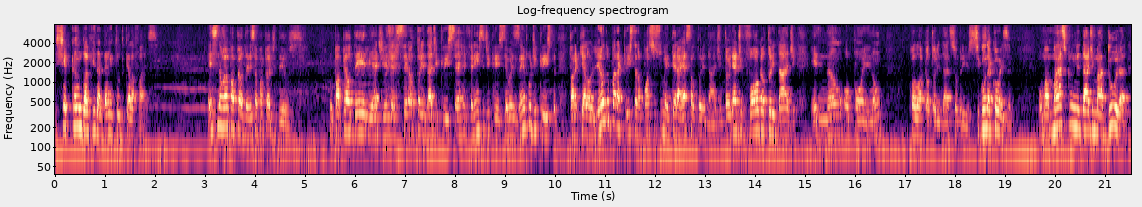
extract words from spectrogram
checando a vida dela em tudo que ela faz. Esse não é o papel dele, esse é o papel de Deus. O papel dele é de exercer a autoridade de Cristo, é a referência de Cristo, é o exemplo de Cristo, para que ela, olhando para Cristo, ela possa se submeter a essa autoridade. Então ele advoga a autoridade, ele não opõe, ele não coloca autoridade sobre isso. Segunda coisa, uma masculinidade madura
